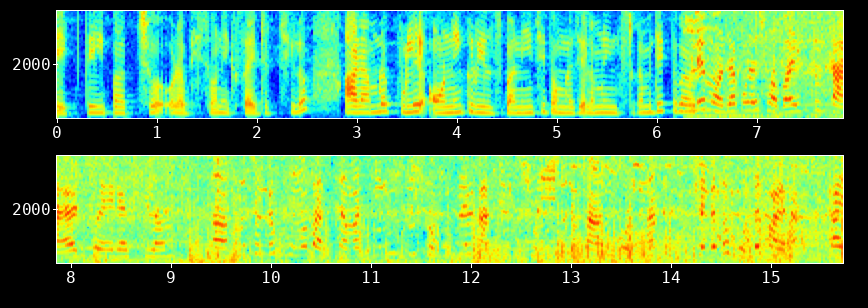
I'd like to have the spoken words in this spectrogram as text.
দেখতেই পাচ্ছ। ওরা ভীষণ এক্সাইটেড ছিল। আর আমরা পুলে অনেক রিলস বানিয়েছি। তোমরা চাইলে আমার ইনস্টাগ্রামে দেখতে পারো। পুলে মজা করে সবাই একটু টায়ার্ড হয়ে গেছিলাম। প্রচণ্ড ঘুমো পাচ্ছে আমার। কিন্তু সমুদ্রের কাছে সমুদ্র করব না, সেটা তো হতে পারে না। তাই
